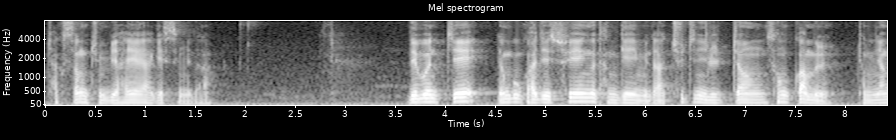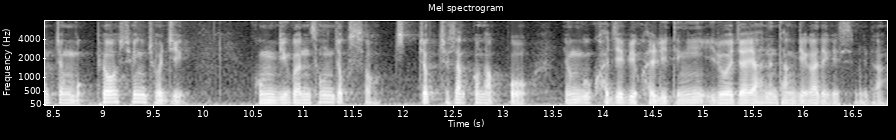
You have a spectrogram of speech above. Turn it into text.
작성 준비하여야 하겠습니다. 네 번째 연구 과제 수행의 단계입니다. 추진 일정, 성과물, 정량적 목표, 수행 조직, 공기관 성적서, 지적 재산권 확보, 연구 과제비 관리 등이 이루어져야 하는 단계가 되겠습니다.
